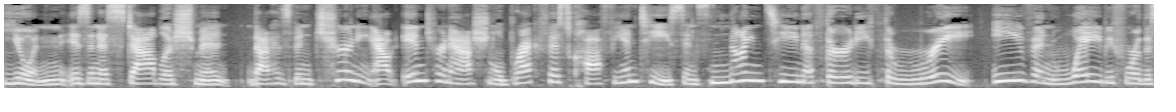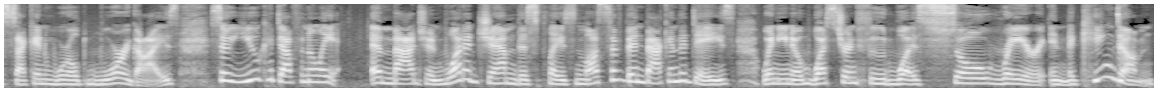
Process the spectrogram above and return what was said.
Yun is an establishment that has been churning out international breakfast, coffee, and tea since 1933 even way before the Second World War, guys. So you could definitely imagine what a gem this place must have been back in the days when, you know, Western food was so rare in the kingdom.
